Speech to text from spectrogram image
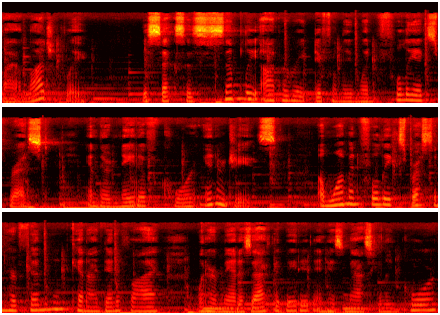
Biologically, the sexes simply operate differently when fully expressed in their native core energies. A woman fully expressed in her feminine can identify when her man is activated in his masculine core,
